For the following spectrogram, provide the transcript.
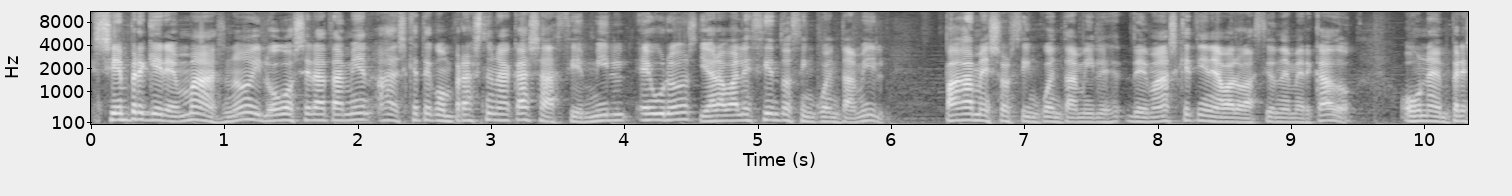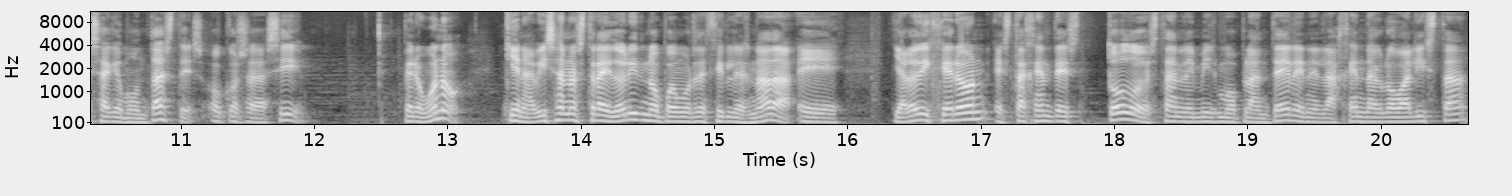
siempre quieren más, ¿no? Y luego será también, ah, es que te compraste una casa a 100.000 euros y ahora vale 150.000. Págame esos 50.000 de más que tiene evaluación de mercado. O una empresa que montaste, o cosas así. Pero bueno, quien avisa no es traidor y no podemos decirles nada. Eh, ya lo dijeron, esta gente es todo está en el mismo plantel, en la agenda globalista.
